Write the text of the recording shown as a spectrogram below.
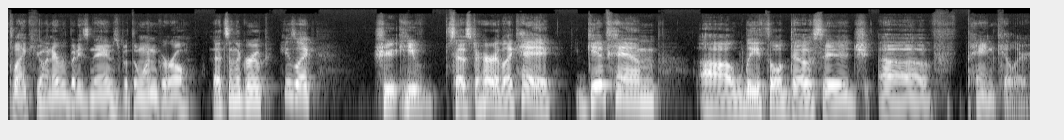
blanking on everybody's names but the one girl that's in the group he's like she he says to her like hey give him a lethal dosage of painkiller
